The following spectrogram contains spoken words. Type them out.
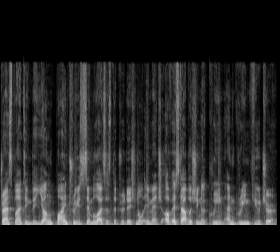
Transplanting the young pine trees symbolizes the traditional image of establishing a clean and green future.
